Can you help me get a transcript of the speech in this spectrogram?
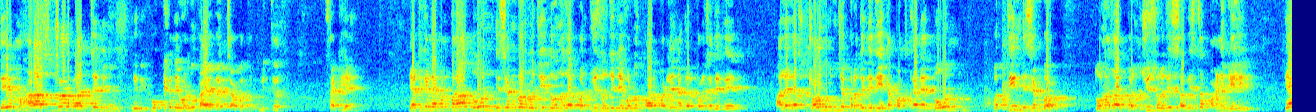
ते महाराष्ट्र राज्य निम- नि- मुख्य निवडणूक आयोगाच्या वती- साठी आहे. या ठिकाणी आपण पहा दोन डिसेंबर रोजी दोन हजार पंचवीस रोजी निवडणूक पार पडली. नगर परिषद येथे आलेल्या स्ट्रॉंग रूमचे प्रतिनिधी एका पथकाने दोन व तीन डिसेंबर दोन हजार पंचवीस रोजी सविस्तर पाहणी केली. या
